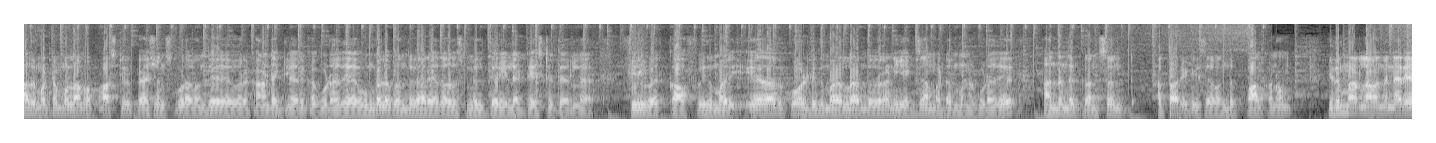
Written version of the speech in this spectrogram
அது மட்டும் இல்லாமல் பாசிட்டிவ் பேஷண்ட்ஸ் கூட வந்து ஒரு காண்டாக்டில் இருக்கக்கூடாது. உங்களுக்கு வந்து வேறு ஏதாவது ஸ்மெல் தெரியல டேஸ்ட்டு தெரியல ஃபீவர் காஃப் இது மாதிரி ஏதாவது கோல்டு இது மாதிரிலாம் இருந்ததுன்னா நீங்கள் எக்ஸாம் அட்டன் பண்ணக்கூடாது. அந்தந்த கன்சல்ட் அத்தாரிட்டிஸை வந்து பார்க்கணும். இது மாதிரிலாம் வந்து நிறைய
